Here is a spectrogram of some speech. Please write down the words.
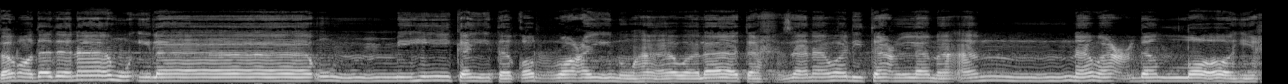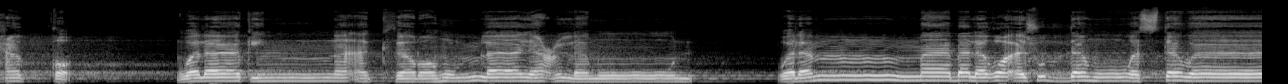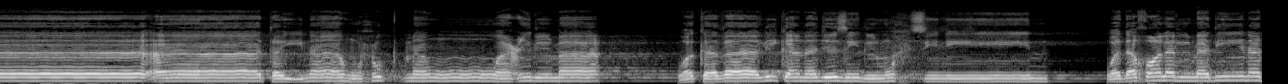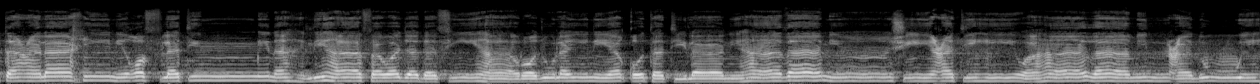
فرددناه إلى أمه كي تقر عينها ولا تحزن ولتعلم أن وعد الله حق ولكن أكثرهم لا يعلمون ولما بلغ أشده واستوى اتيناه حكما وعلما وكذلك نجزي المحسنين ودخل المدينة على حين غفله من اهلها فوجد فيها رجلين يقتتلان هذا من شيعته وهذا من عدوه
